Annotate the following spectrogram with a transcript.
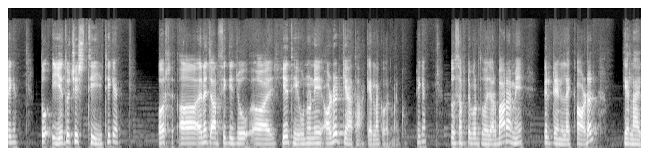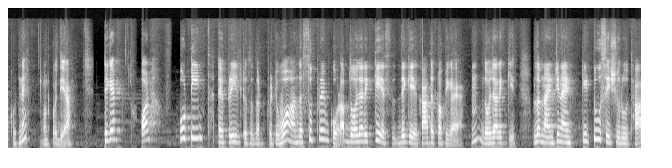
ठीक है? तो ये तो चीज़ थी ठीक है? और एन एच आर सी की जो आ, ये थी उन्होंने ऑर्डर किया था केरला गवर्नमेंट को ठीक है? तो सितंबर 2012 में फिर टेन लाख का ऑर्डर केरला हाईकोर्ट ने उनको दिया ठीक है? और fourteen April 2021 the supreme court अब 2021 देखिए कहाँ तक टॉपिक आया हम्म 2021 मतलब 1992 से शुरू था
